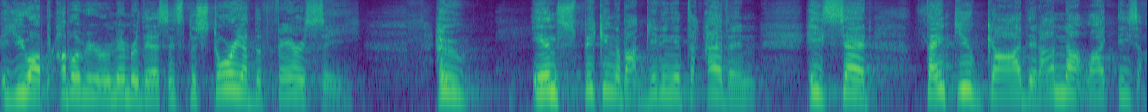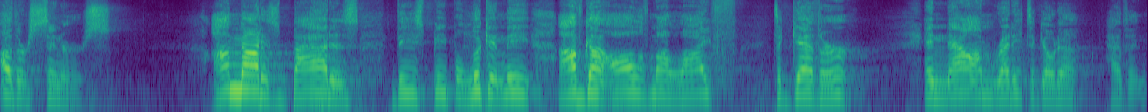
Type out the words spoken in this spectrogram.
you all probably remember this, it's the story of the Pharisee who, in speaking about getting into heaven, he said, Thank you, God, that I'm not like these other sinners. I'm not as bad as these people. Look at me. I've got all of my life together and now I'm ready to go to heaven.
